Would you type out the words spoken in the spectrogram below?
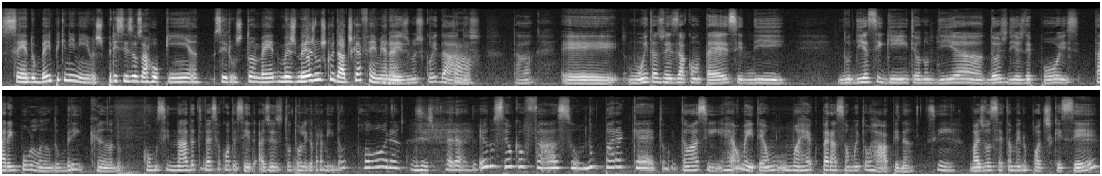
sendo bem pequenininhos, precisa usar roupinha, cirúrgico também, os mesmos cuidados que a fêmea, né? Mesmos cuidados, tá? É, muitas vezes acontece de no dia seguinte ou no dia dois dias depois estarem pulando, brincando, como se nada tivesse acontecido. Às vezes o tutor liga para mim, doutora, Desesperada. eu não sei o que eu faço, não para quieto. Então assim, realmente é um- uma recuperação muito rápida, Sim, mas você também não pode esquecer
